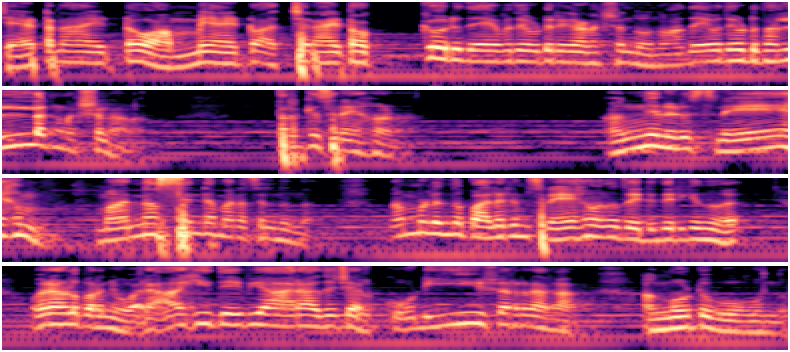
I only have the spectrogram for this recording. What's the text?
ചേട്ടനായിട്ടോ അമ്മയായിട്ടോ അച്ഛനായിട്ടോ ഒക്കെ ഒരു ദേവതയോട് ഒരു കണക്ഷൻ തോന്നും. ആ ദേവതയോട് നല്ല കണക്ഷനാണ് അത്രയ്ക്ക് സ്നേഹമാണ്. അങ്ങനെ ഒരു സ്നേഹം മനസ്സിന്റെ മനസ്സിൽ നിന്ന്. നമ്മൾ ഇന്ന് പലരും സ്നേഹം എന്ന് തെറ്റിദ്ധരിക്കുന്നത് ഒരാൾ പറഞ്ഞു വരാഹി ദേവി ആരാധിച്ചാൽ കോടീശ്വരനാകാം. അങ്ങോട്ട് പോകുന്നു.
